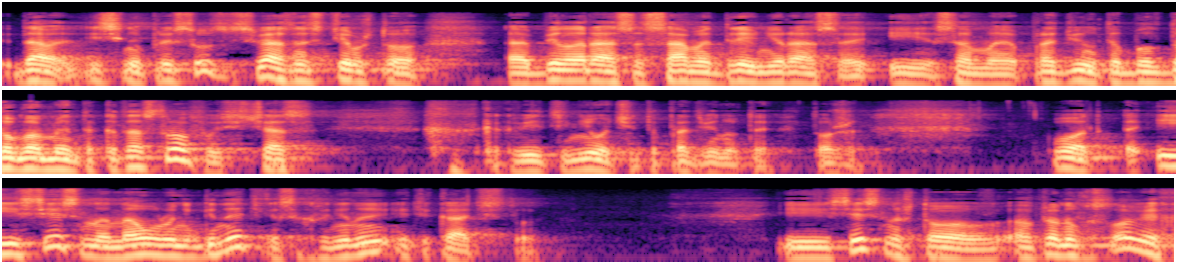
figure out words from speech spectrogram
да, действительно присутствует, связано с тем, что белая раса самая древняя раса и самая продвинутая была до момента катастрофы, сейчас, как видите, не очень-то продвинутая тоже. Вот. И, естественно, на уровне генетики сохранены эти качества – и естественно, что в определенных условиях,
